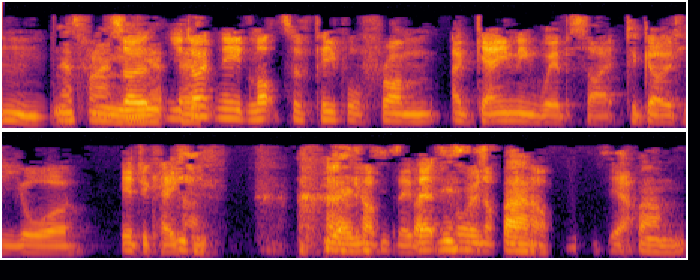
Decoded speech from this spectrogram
Mm. That's what I mean. So yeah. you don't need lots of people from a gaming website to go to your education yeah, company. That's probably not spam. Yeah. Spam.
